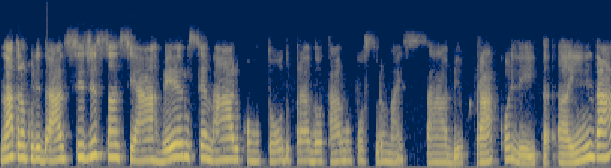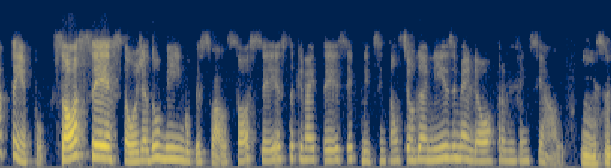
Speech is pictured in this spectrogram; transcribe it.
na tranquilidade, se distanciar, ver o cenário como todo para adotar uma postura mais sábia para a colheita. Ainda há tempo. Só sexta, hoje é domingo, pessoal, só sexta que vai ter esse eclipse. Então, se organize melhor para vivenciá-lo. Isso.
